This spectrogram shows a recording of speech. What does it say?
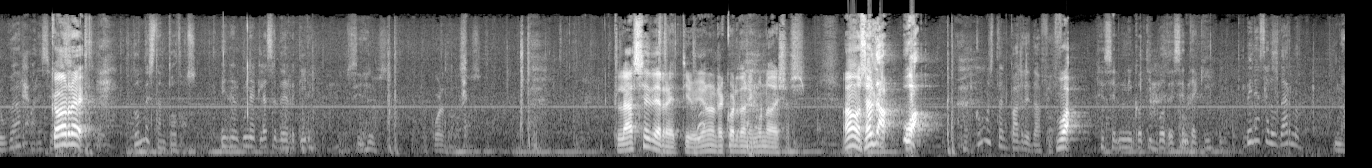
Lugar parece... ¡Corre! ¿Dónde están todos? En alguna clase de retiro. Cielos. Recuerdo esos. Clase de retiro. Yo no recuerdo ninguno de esos. ¡Vamos, salta! ¡Uah! ¿Cómo está el padre Duffy? ¡Uah! Es el único tipo decente aquí. Ven a saludarlo. No,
